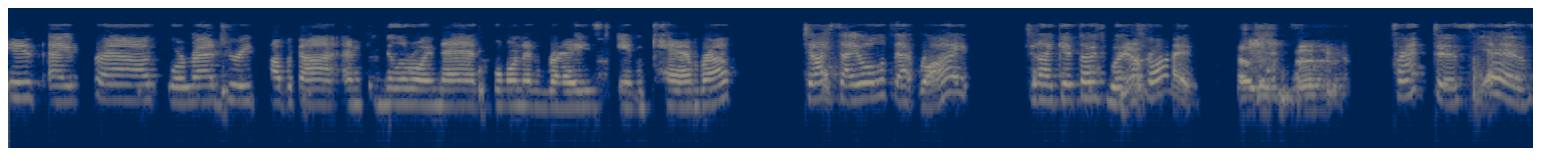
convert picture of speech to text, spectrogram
is a proud Wiradjuri, Tubbaga and Kamilaroi man born and raised in Canberra. Did I say all of that right? Did I get those words Yep. right? That was perfect. Practice, yes.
